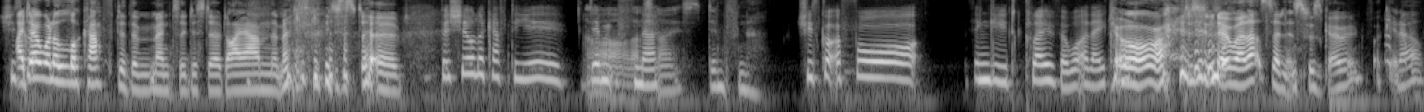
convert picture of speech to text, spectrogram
She's I got- don't want to look after the mentally disturbed. I am the mentally disturbed. But she'll look after you. Oh, Dymphna. that's nice. She's got a four thingied clover. What are they called? Oh, all right. I didn't know where that sentence was going. Fucking hell.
